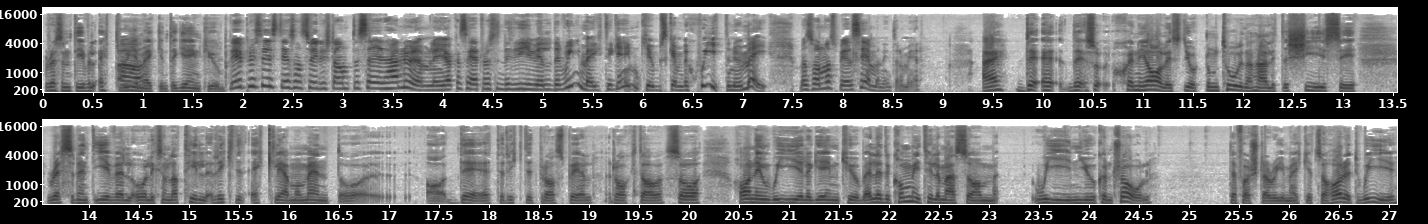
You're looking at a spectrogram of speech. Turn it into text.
Resident Evil Ja. 1-remaken till GameCube. Det är precis det som Swedish Dante säger här nu nämligen. Jag kan säga att Resident Evil The Remake till GameCube skrämde skiten ur mig. Men sådana spel ser man inte mer. Nej, det är, det är så genialiskt gjort. De tog den här lite cheesy Resident Evil och liksom la till riktigt äckliga moment och ja, det är ett riktigt bra spel rakt av. Så har ni en Wii eller GameCube, eller det kommer ju till och med som Wii New Control, det första remaket, så har du ett Wii,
